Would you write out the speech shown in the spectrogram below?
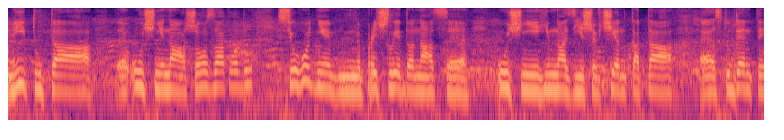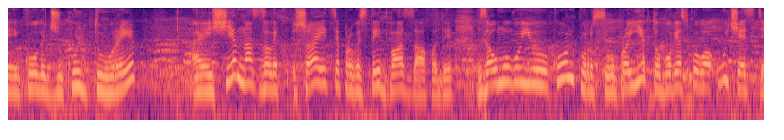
літу та е, учні нашого закладу. Сьогодні прийшли до нас е, учні гімназії Шевченка та студенти коледжу культури. А ще в нас залишається провести два заходи. За умовою конкурсу проєкту обов'язкова участь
